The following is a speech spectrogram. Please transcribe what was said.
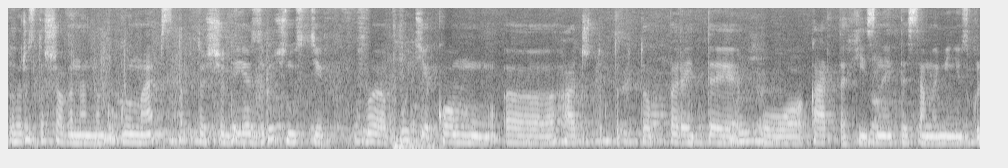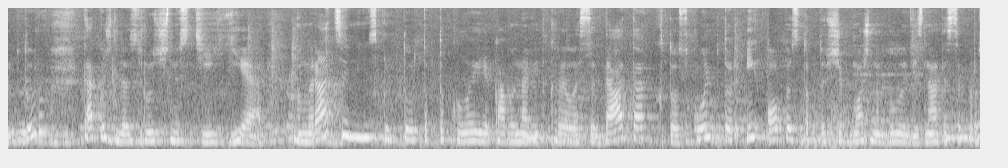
розташована на Google Maps, тобто що дає зручності в будь-якому е, гаджету, тобто перейти по картах і знайти саме міні-скульптуру. Також для зручності є нумерація міні-скульптур, тобто коли яка вона відкрилася, дата, хто скульптор і опис, тобто щоб можна було дізнатися про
